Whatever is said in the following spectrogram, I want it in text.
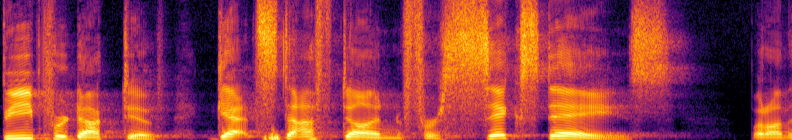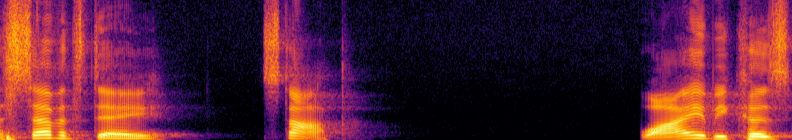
be productive, get stuff done for six days but on the seventh day, stop. Why? Because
